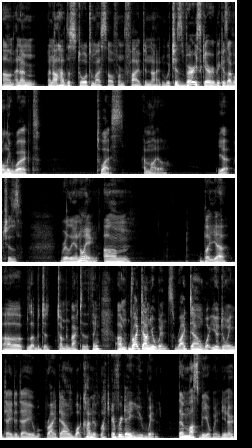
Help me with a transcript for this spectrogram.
Um, and I'm and I'll have the store to myself from 5 to 9, which is very scary because I've only worked twice at Maya. Yeah, which is really annoying. Um, but yeah, uh, let, just jumping back to the thing. Um, write down your wins. Write down what you're doing day to day. Write down what kind of like every day you win. There must be a win. You know,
